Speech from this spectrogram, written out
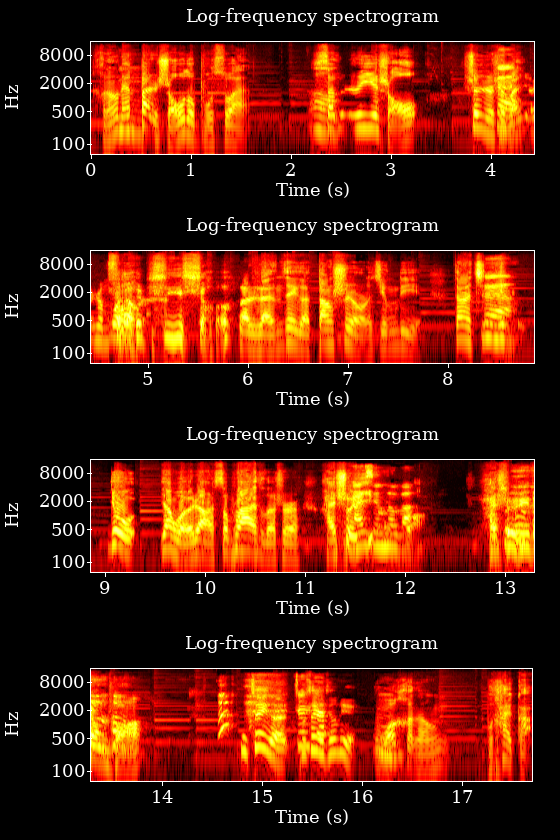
可能连嗯半熟都不算，嗯三分之一熟，甚至是完全是陌生之一手，的人这个当室友的经历。但是今天又让我有点 surprise 的是，还睡开一张床。还睡一张床，这个就这个经历，嗯我可能不太敢。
